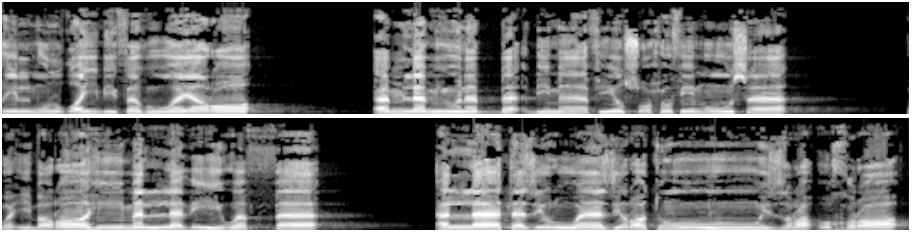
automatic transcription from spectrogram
علم الغيب فهو يرى ام لم ينبا بما في صحف موسى وإبراهيم الذي وفى ألا تزر وازرة وزر أخرى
